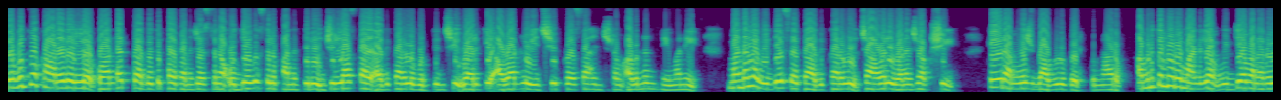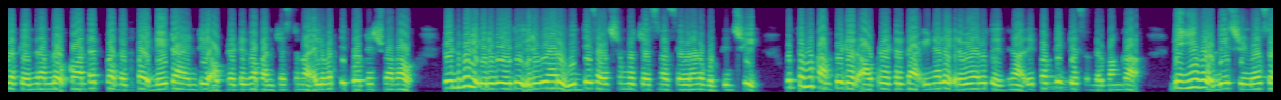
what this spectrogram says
ప్రభుత్వ కార్యాలయంలో కాంట్రాక్ట్ పద్ధతిపై పనిచేస్తున్న ఉద్యోగస్తుల పనితీరు జిల్లా స్థాయి అధికారులు గుర్తించి వారికి అవార్డులు ఇచ్చి ప్రోత్సహించడం అభినందనీయమని మండల విద్యాశాఖ అధికారులు చావలి వనజాక్షి కె రమేష్ బాబులు పేర్కొన్నారు. అమృతలూరు మండలం విద్యా వనరుల కేంద్రంలో కాంట్రాక్ట్ పద్ధతిపై డేటా ఎంట్రీ ఆపరేటర్గా పనిచేస్తున్న ఎలవర్తి కోటేశ్వరరావు రెండు వేల ఇరవై ఐదు ఇరవై ఆరు విద్యా సంవత్సరంలో చేసిన సేవలను గుర్తించి ఉత్తమ కంప్యూటర్ ఆపరేటర్గా ఈ నెల ఇరవై ఆరో తేదీన రిపబ్లిక్ డే సందర్భంగా డిఈఓ డి శ్రీనివాస్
